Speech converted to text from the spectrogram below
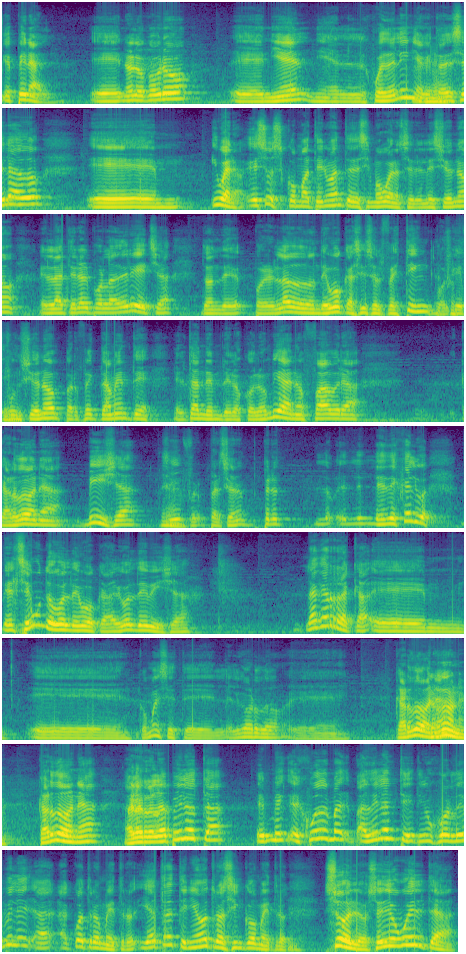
Es penal. Eh, no lo cobró. eh, ni él, ni el juez de línea que está de ese lado. Eh, y bueno, eso es como atenuante, decimos, bueno, se le lesionó el lateral por la derecha, donde por el lado donde Boca se hizo el festín, porque festín. funcionó perfectamente el tándem de los colombianos, Fabra, Cardona, Villa, ¿sí? Pero les dejé algo. El segundo gol de Boca, el gol de Villa, la Ca- eh, eh, ¿cómo es este? El, el gordo, eh, Cardona. Cardona. Cardona, agarra la pelota. El, el jugador más- adelante tenía un jugador de Vélez a 4 metros y atrás tenía otro a 5 metros. Solo, se dio vuelta.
